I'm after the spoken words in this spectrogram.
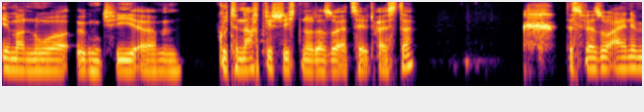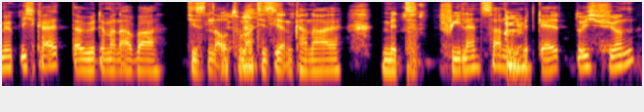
immer nur irgendwie ähm, gute Nachtgeschichten oder so erzählt, weißt du? Das wäre so eine Möglichkeit. Da würde man aber diesen automatisierten Kanal mit Freelancern und mit Geld durchführen.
